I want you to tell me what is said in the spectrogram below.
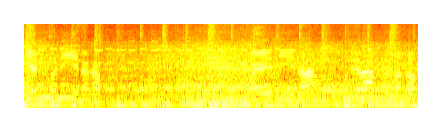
เย็นมื่อนี้นะครับ ไปที่ทางคุณที่ร่างนั่นะครับ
